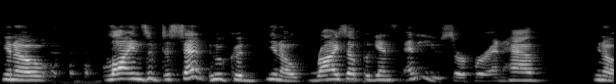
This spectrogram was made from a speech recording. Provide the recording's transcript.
you know, lines of descent who could, you know, rise up against any usurper and have, you know,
